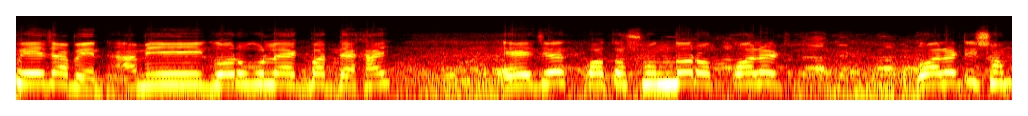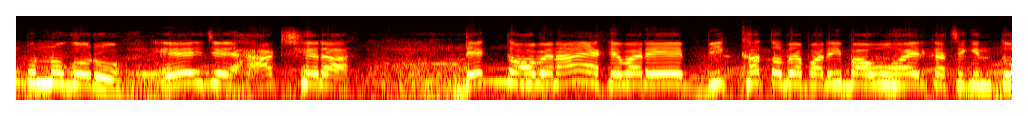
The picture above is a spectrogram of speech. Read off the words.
পেয়ে যাবেন। আমি গরুগুলো একবার দেখাই। এই যে কত সুন্দর ও কোয়ালিটি কোয়ালিটি সম্পূর্ণ গরু। এই যে হাট সেরা দেখতে হবে না একেবারে বিখ্যাত ব্যাপারী বাবু ভাইয়ের কাছে কিন্তু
